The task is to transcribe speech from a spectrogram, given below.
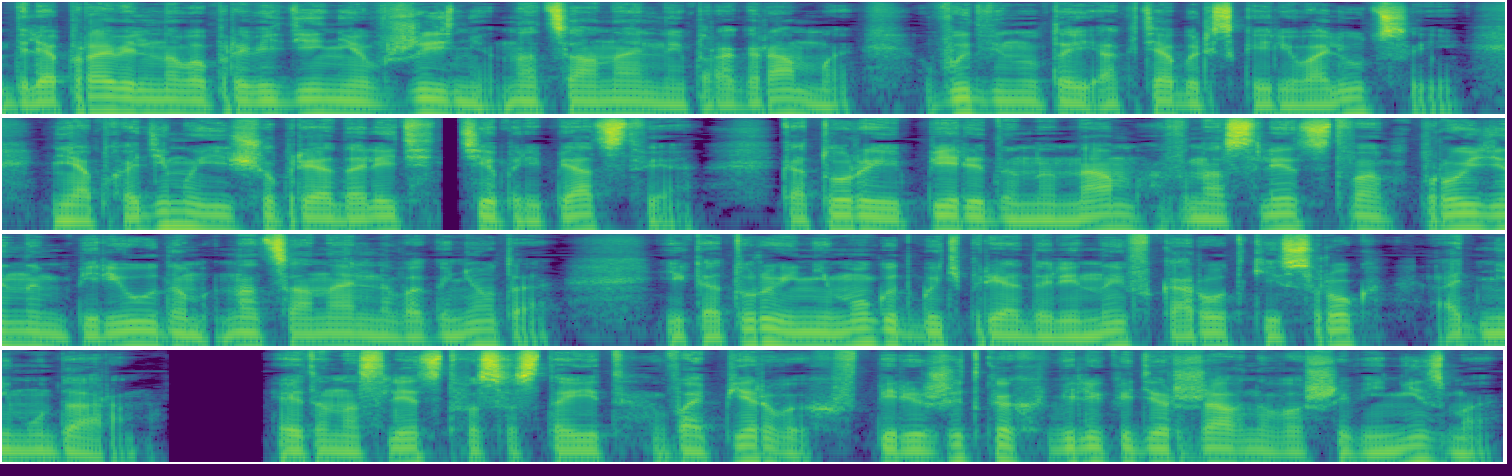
Для правильного проведения в жизнь национальной программы, выдвинутой Октябрьской революцией, необходимо ещё преодолеть те препятствия, которые переданы нам в наследство пройденным периодом национального гнёта и которые не могут быть преодолены в короткий срок одним ударом. Это наследство состоит, во-первых, в пережитках великодержавного шовинизма,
